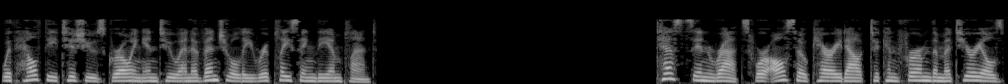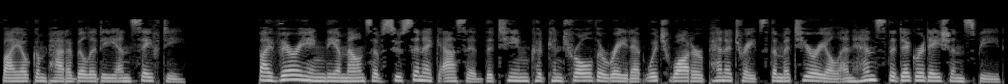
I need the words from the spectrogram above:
with healthy tissues growing into and eventually replacing the implant. Tests in rats were also carried out to confirm the material's biocompatibility and safety. By varying the amounts of succinic acid the team could control the rate at which water penetrates the material and hence the degradation speed.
